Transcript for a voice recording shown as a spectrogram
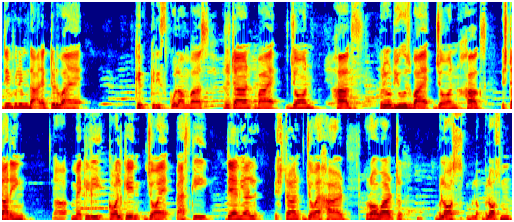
The film directed by Chris Columbus, written by John Hughes, produced by John Hughes, starring uh, Macaulay Culkin, Joy Pesci, Daniel Stern, Joy Hart, Robert Bloss, Bl- Blossom,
